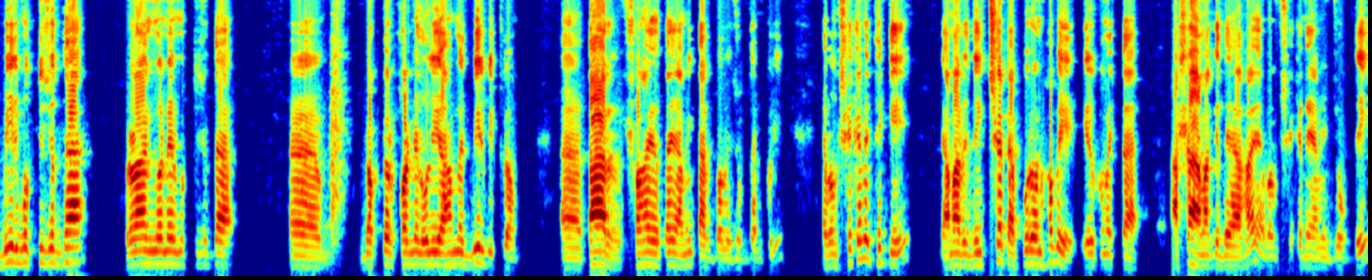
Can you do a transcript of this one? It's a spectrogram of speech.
বীর মুক্তিযোদ্ধা, রণাঙ্গনের মুক্তিযোদ্ধা ডক্টর কর্নেল অলি আহমেদ, বীর বিক্রম তার সহায়তায় আমি তার দলে যোগদান করি এবং সেখানে থেকে আমার যে ইচ্ছাটা পূরণ হবে এরকম একটা আশা আমাকে দেয়া হয় এবং সেখানে আমি যোগ দিই।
